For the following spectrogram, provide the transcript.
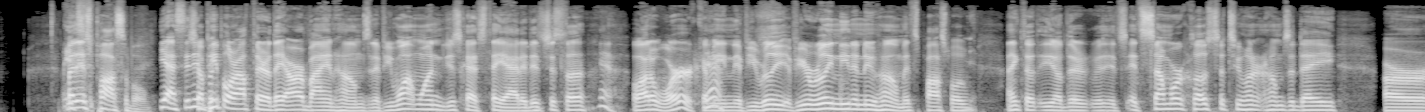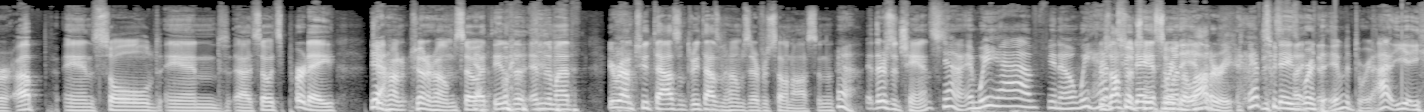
but it's, possible. Yes, and so it- people are out there; they are buying homes, and if you want one, you just got to stay at it. It's just a Yeah. a lot of work. I mean, if you really if you really need a new home, it's possible. I think that you know there it's it's somewhere close to 200 homes a day are up and sold, and uh, so it's per day. Yeah. 200, 200 homes. So Yeah. at the end of the end of the month, you're around 2,000, 3,000 homes there for selling Austin. Yeah. There's a chance. Yeah, and we have, you know, we have There's also two a days chance to worth win the lottery. We have two days like- worth of inventory. I, you,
